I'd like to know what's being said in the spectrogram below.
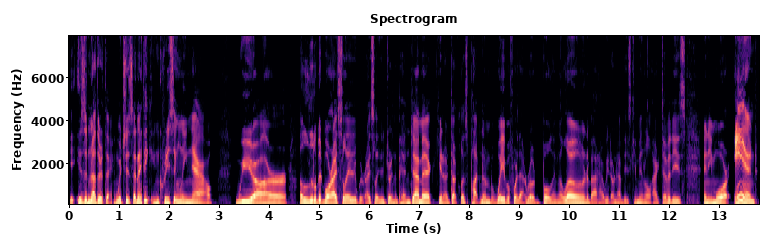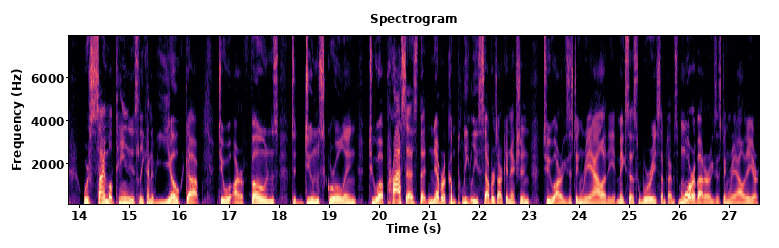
is another thing, which is, and I think increasingly now, we are a little bit more isolated. We were isolated during the pandemic. You know, Douglas Putnam, way before that, wrote Bowling Alone about how we don't have these communal activities anymore. And we're simultaneously kind of yoked up to our phones, to doom scrolling, to a process that never completely severs our connection to our existing reality. It makes us worry sometimes more about our existing reality or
